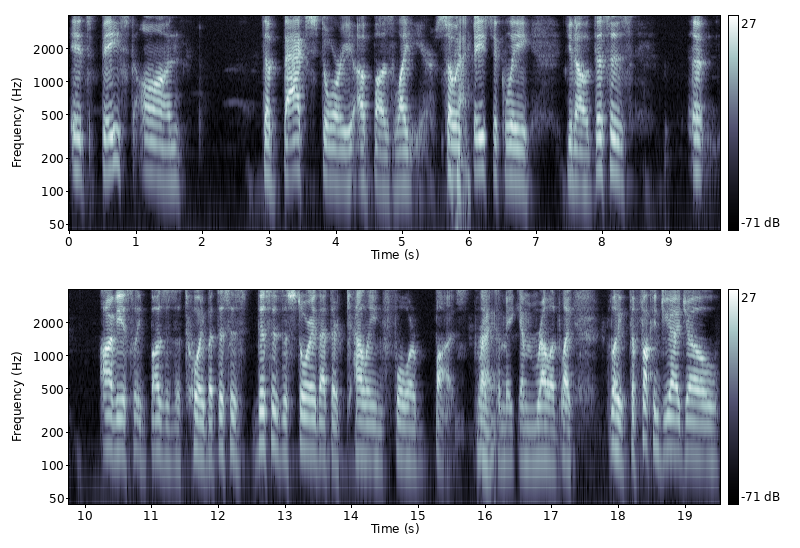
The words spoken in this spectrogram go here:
it's based on the backstory of Buzz Lightyear. So it's basically, you know, this is uh, obviously Buzz is a toy, but this is this is the story that they're telling for Buzz, like Right. to make him relevant, like like the fucking GI Joe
